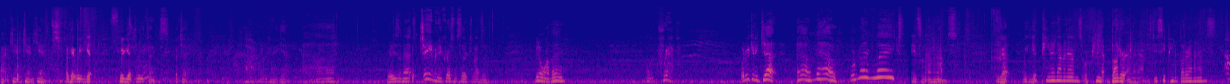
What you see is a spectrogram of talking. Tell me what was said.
All right. Candy. Candy. Candy. Okay. We can get. We get three things. Okay. All right. What are we gonna get? Uh, Raisinets. Gee, many Christmas are expensive. We don't want that. Holy crap. What are we gonna get? Oh no, we're running late. Need some M&Ms. We got. We can get peanut M&Ms or peanut butter M&Ms. Do you see peanut butter M&Ms? Uh,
